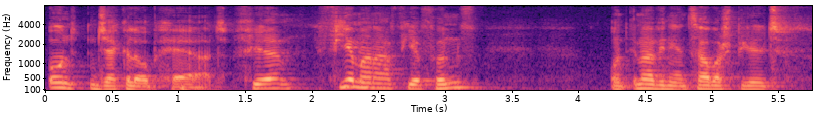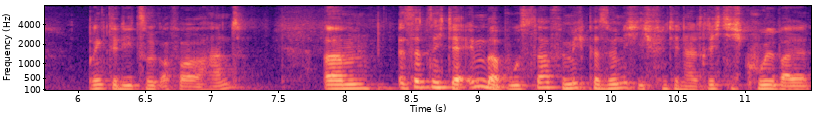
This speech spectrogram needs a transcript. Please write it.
Und Jackalope Herd für 4 Mana, 4, 5. Und immer wenn ihr einen Zauber spielt, bringt ihr die zurück auf eure Hand. Ähm, ist jetzt nicht der Imber-Booster. Für mich persönlich, ich finde den halt richtig cool, weil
